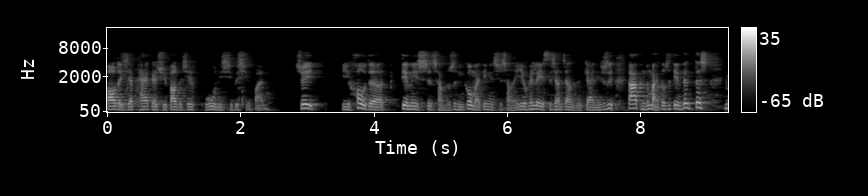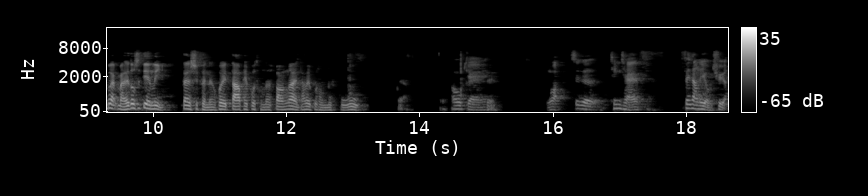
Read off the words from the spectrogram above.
包的一些 package 包的一些服务你喜不喜欢？所以以后的电力市场，就是你购买电力市场也会类似像这样子的概念，就是大家可能买都是电，但但是你买买的都是电力，但是可能会搭配不同的方案，搭配不同的服务。对啊。OK。对。哇，这个听起来非常的有趣啊。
